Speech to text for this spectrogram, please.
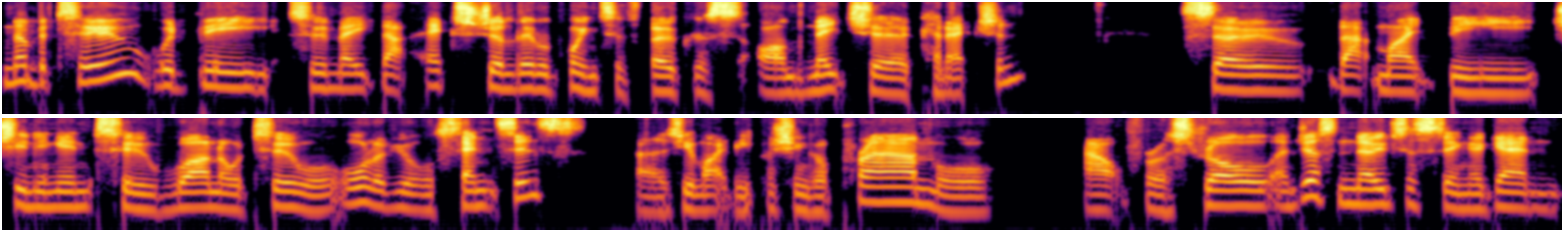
Number two would be to make that extra little point of focus on nature connection. So that might be tuning into one or two or all of your senses as you might be pushing your pram or out for a stroll and just noticing again,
